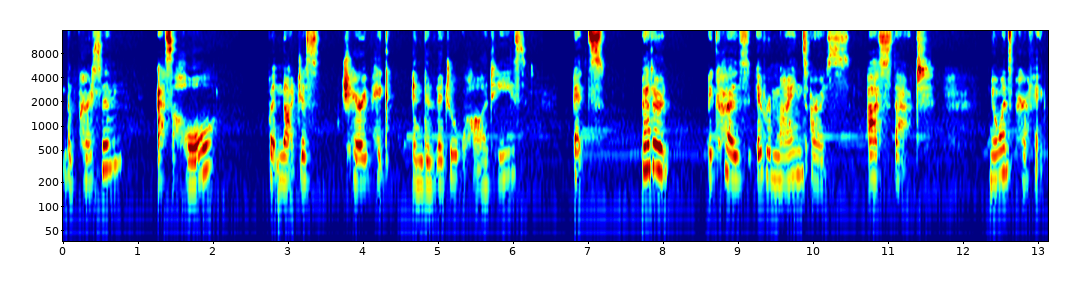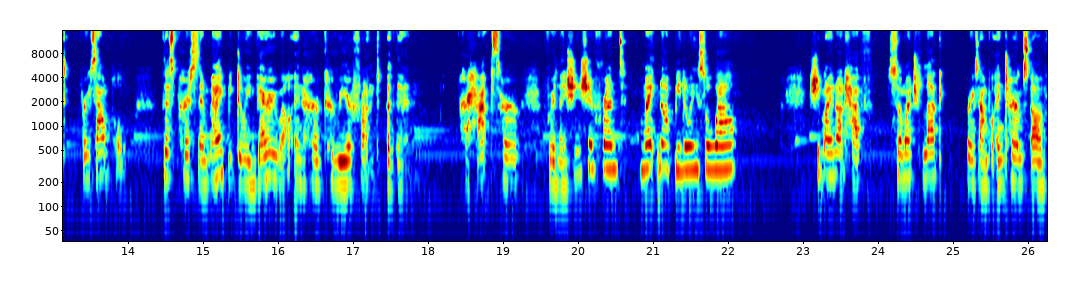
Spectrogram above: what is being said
the person as a whole, but not just cherry pick individual qualities, it's better because it reminds us, us that no one's perfect. For example, this person might be doing very well in her career front, but then perhaps her relationship front might not be doing so well. She might not have so much luck, for example, in terms of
